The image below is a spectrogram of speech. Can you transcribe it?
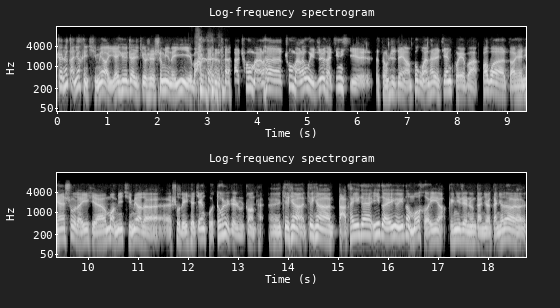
这种感觉很奇妙。也许这就是生命的意义吧，它充满了充满了未知和惊喜，总是这样。不管它是艰苦也罢，包括早些年受的一些莫名其妙的受的一些艰苦，都是这种状态。嗯，就像就像打开一个一个又一个魔盒一样，给你这种感觉，感觉到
